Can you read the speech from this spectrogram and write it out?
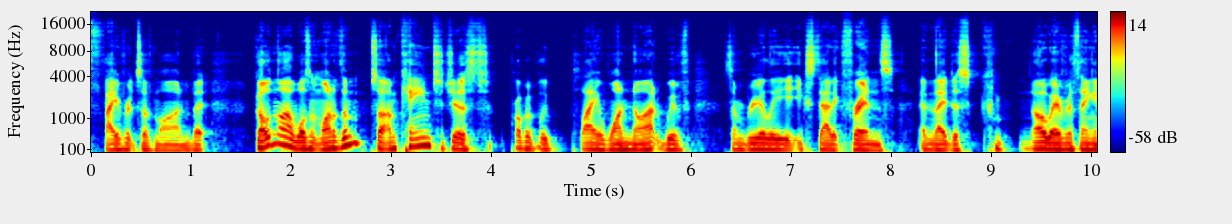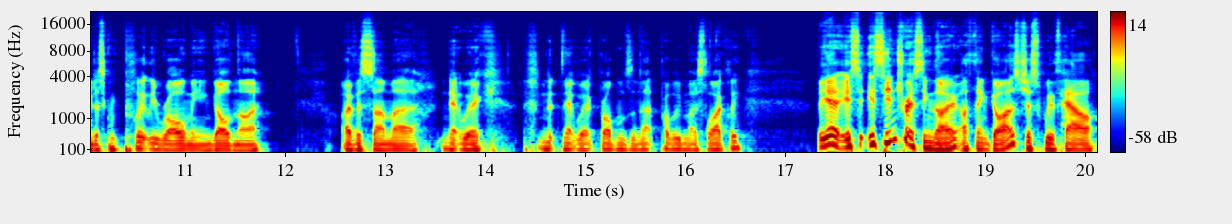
favorites of mine, but GoldenEye wasn't one of them. So I'm keen to just probably play one night with some really ecstatic friends and they just com- know everything and just completely roll me in GoldenEye over some uh, network network problems and that probably most likely. But yeah, it's it's interesting though. I think guys, just with how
